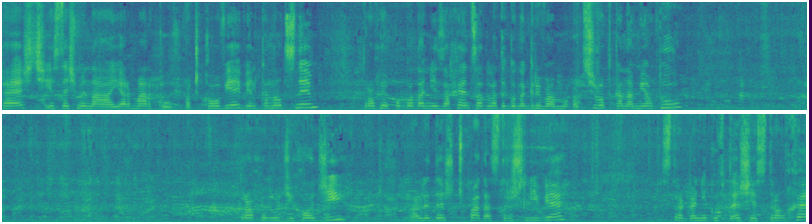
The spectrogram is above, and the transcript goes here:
Cześć, jesteśmy na jarmarku w Paczkowie wielkanocnym. Trochę pogoda nie zachęca, dlatego nagrywam od środka namiotu. Trochę ludzi chodzi, ale deszcz pada straszliwie. Straganików też jest trochę.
